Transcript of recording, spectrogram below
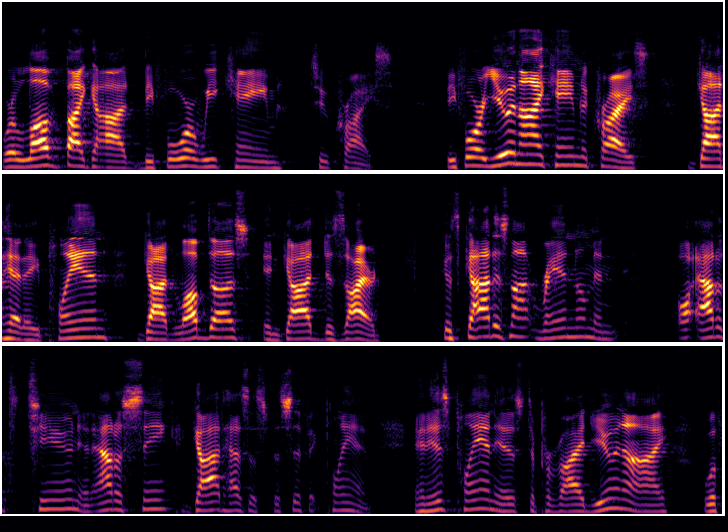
were loved by God before we came to Christ. Before you and I came to Christ, God had a plan God loved us and God desired. Because God is not random and out of tune and out of sync. God has a specific plan. And his plan is to provide you and I with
